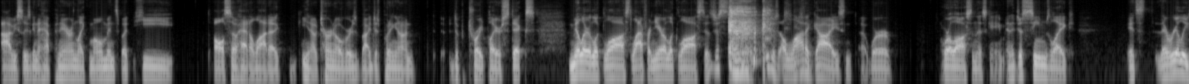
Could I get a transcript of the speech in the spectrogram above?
obviously is going to have Panarin like moments, but he also had a lot of you know turnovers by just putting it on Detroit player sticks. Miller looked lost. Lafreniere looked lost. It's just, it was just a lot of guys uh, were were lost in this game, and it just seems like it's they're really.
